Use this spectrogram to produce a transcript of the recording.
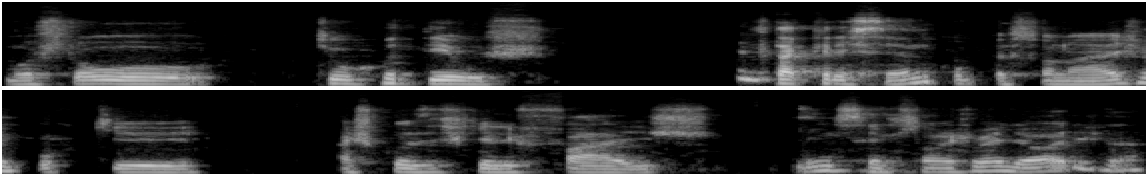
Mostrou que o Rudeus ele tá crescendo com o personagem, porque as coisas que ele faz nem sempre são as melhores, né?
